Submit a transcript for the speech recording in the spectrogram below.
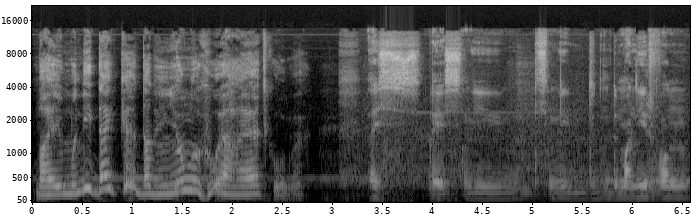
Maar je moet niet denken dat een jongen goed gaat uitkomen. Dat is, is niet, de, manier van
